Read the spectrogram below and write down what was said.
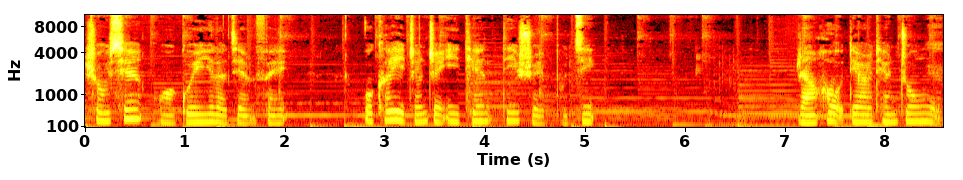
首先，我皈依了减肥。我可以整整一天滴水不进。然后，第二天中午，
